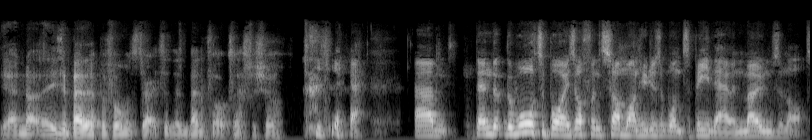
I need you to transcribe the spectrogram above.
Yeah, not, he's a better performance director than Ben Fox, that's for sure. yeah. Um, then the, the water boy is often someone who doesn't want to be there and moans a lot.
